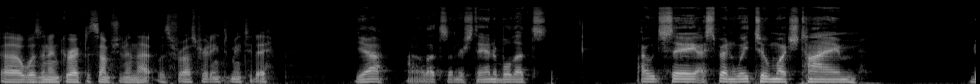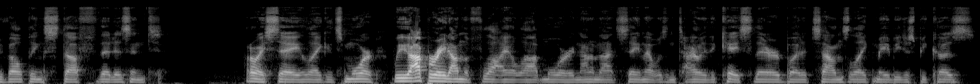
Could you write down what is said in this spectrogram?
uh, was an incorrect assumption, and that was frustrating to me today. Yeah, well, that's understandable. That's, I would say, I spend way too much time developing stuff that isn't. How do I say? Like it's more. We operate on the fly a lot more, and I'm not saying that was entirely the case there, but it sounds like maybe just because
